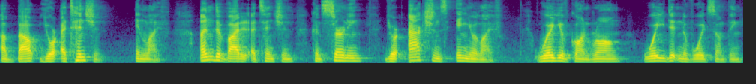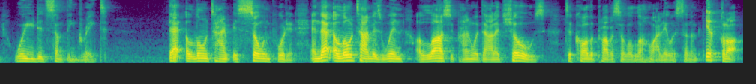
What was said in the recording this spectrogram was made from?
about your attention in life. Undivided attention concerning your actions in your life. Where you've gone wrong, where you didn't avoid something, where you did something great. That alone time is so important. And that alone time is when Allah subhanahu wa ta'ala chose to call the Prophet sallallahu alaihi wasallam, Iqra,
